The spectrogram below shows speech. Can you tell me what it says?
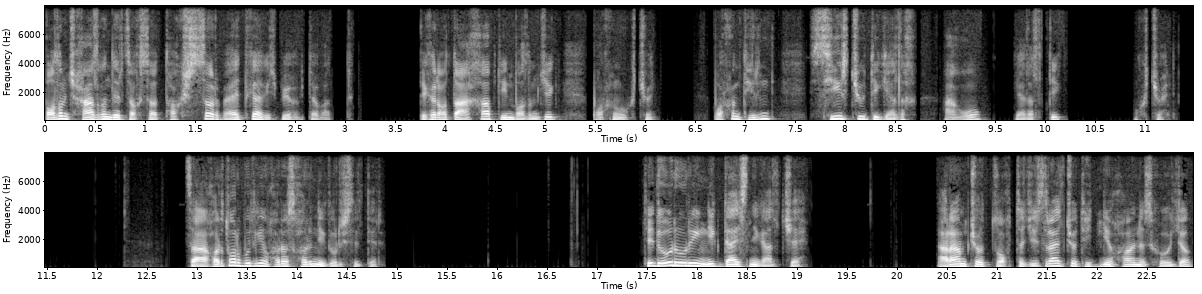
Боломж хаалган дээр зогсоод тогшсоор байдгаа гэж би хувьдаа боддог. Тэгэхээр одоо Ахабд энэ боломжийг бурхан өгч байна. Бурхан тэрэнд сирчүүдийг ялах агуу ялалтыг өгч байна. За 20 дугаар бүлгийн 20-с 21 дугаар эшлэлдэр Тэд өөр өөрийн нэг дайсныг алжээ. Арамчууд зугтаж Израильчууд тэдний хойноос хөөлөө.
